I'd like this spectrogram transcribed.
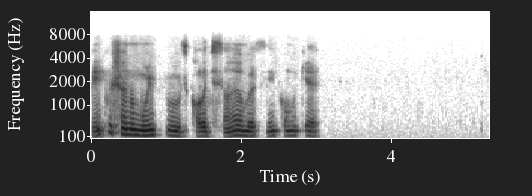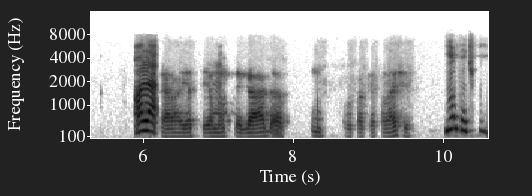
vem puxando muito escola de samba, assim, como que é? Olha... Ela ia ter uma pegada... Opa, quer falar, Gis? Não, pode falar.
